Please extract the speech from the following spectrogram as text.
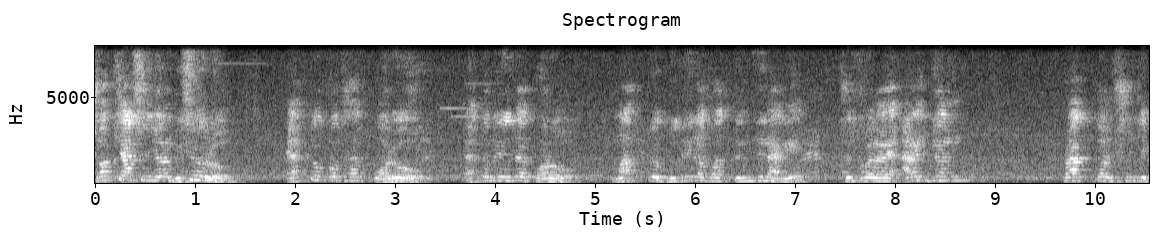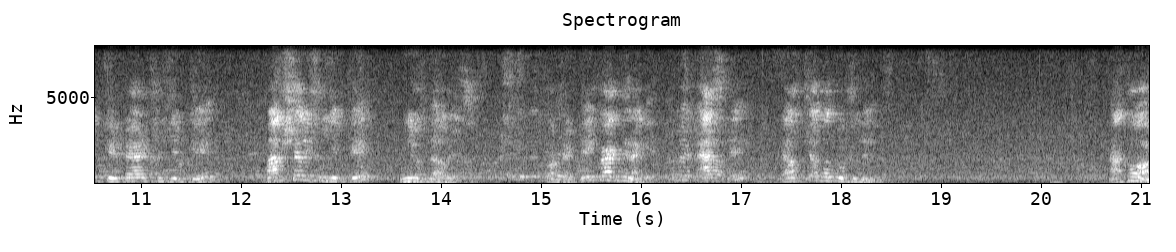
সবচেয়ে আশ্চর্যজনক বিষয় হলো, এত কথার পরেও, এত বিরোধিতার পরও, মাত্র দুদিন অথবা তিন দিন আগে সচিবালয়ে আরেকজন প্রাক্তন সচিবকে রিটায়ার্ড সচিবকে, বাকশালী সচিবকে নিয়োগ দেওয়া হয়েছে। কন্ট্রাক্টে এই কয়েকদিন আগে। তবে আজকে কালকে অথবা পরশু দিন। এখন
